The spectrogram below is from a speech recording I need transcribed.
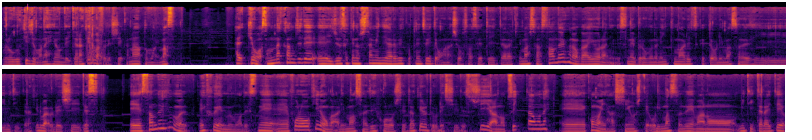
ブログ記事もね、読んでいただければ嬉しいかなと思います。はい、今日はそんな感じで、えー、移住先の下見でやるべきことについてお話をさせていただきました。スタンド F の概要欄にですね、ブログのリンクもあり付けておりますので、ぜひ見ていただければ嬉しいです。えー、スタンド FM, FM もですね、えー、フォロー機能がありますので、ぜひフォローしていただけると嬉しいですし、あの、ツイッターもね、えー、こまに発信をしておりますので、まあ、あの、見ていただいて、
